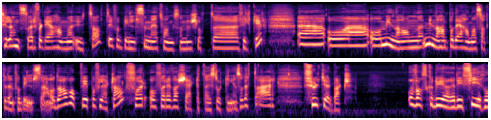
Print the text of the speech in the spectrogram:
til ansvar for det han har uttalt i forbindelse med tvangssammenslåtte fylker, eh, og, og minne, han, minne, han, på det han har sagt i den forbindelse. Og Da håper vi på flertall for å få reversert dette i Stortinget. Så dette er fullt gjørbart. Og Hva skal du gjøre de fire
